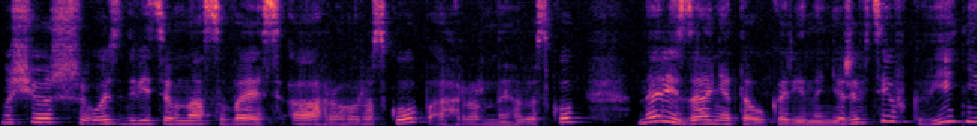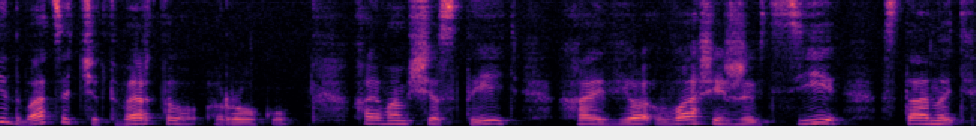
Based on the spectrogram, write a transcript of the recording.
Ну що ж, ось дивіться, у нас весь агрогороскоп, аграрний гороскоп, нарізання та укорінення живців в квітні 24-го року. Хай вам щастить, хай ваші живці стануть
